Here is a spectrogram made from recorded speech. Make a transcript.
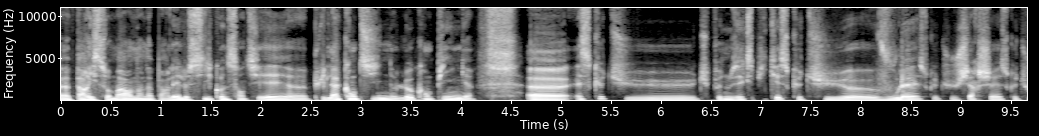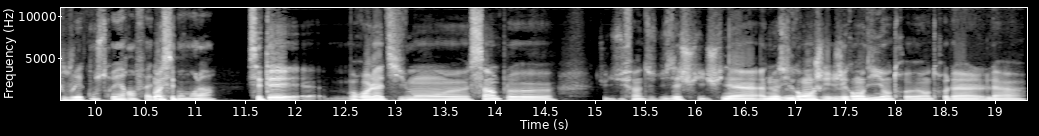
Euh, Paris Soma, on en a parlé, le Silicon Sentier, euh, puis la cantine, le camping. Euh, Est-ce que tu, tu peux nous expliquer ce que tu euh, voulais, ce que tu cherchais, ce que tu voulais construire en fait Ouais, à ce moment-là? C'était relativement simple. Tu, tu- enfin, tu disais, je suis, je suis né à Noisy-le-Grand, j'ai grandi entre, entre la, la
